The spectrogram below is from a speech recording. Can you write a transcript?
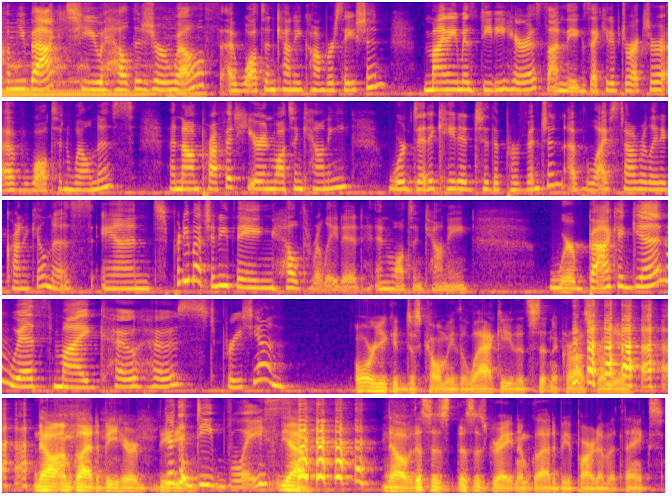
welcome you back to Health is Your Wealth, a Walton County conversation. My name is Dee Dee Harris. I'm the executive director of Walton Wellness, a nonprofit here in Walton County. We're dedicated to the prevention of lifestyle related chronic illness and pretty much anything health related in Walton County. We're back again with my co host, Bruce Young. Or you could just call me the lackey that's sitting across from you. no, I'm glad to be here. You're the deep voice. yeah. No, this is this is great, and I'm glad to be a part of it. Thanks.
